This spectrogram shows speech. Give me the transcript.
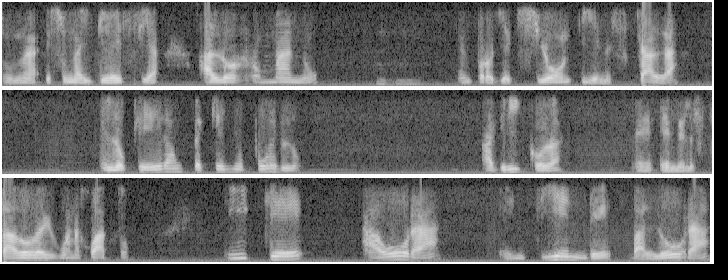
una, es una iglesia a lo romano, en proyección y en escala, en lo que era un pequeño pueblo agrícola eh, en el estado de Guanajuato y que ahora entiende, valora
